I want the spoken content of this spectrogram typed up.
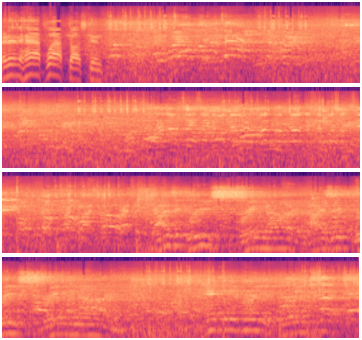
Minute and a half left, Dustin. Isaac Reese, ring nine. Isaac Reese, ring nine. Anthony Murray, ring six.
